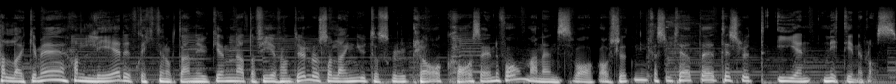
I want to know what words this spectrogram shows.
heller ikke med. Han ledet riktignok denne uken etter 4-5 og så lenge ut skulle du klare å kare seg innenfor, men en svak avslutning resulterte til slutt i en 90.-plass.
